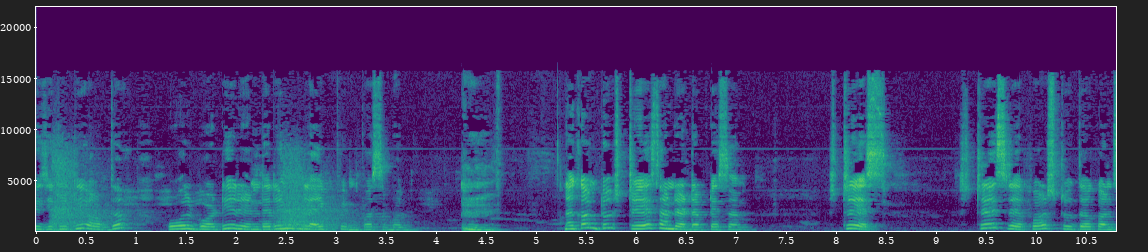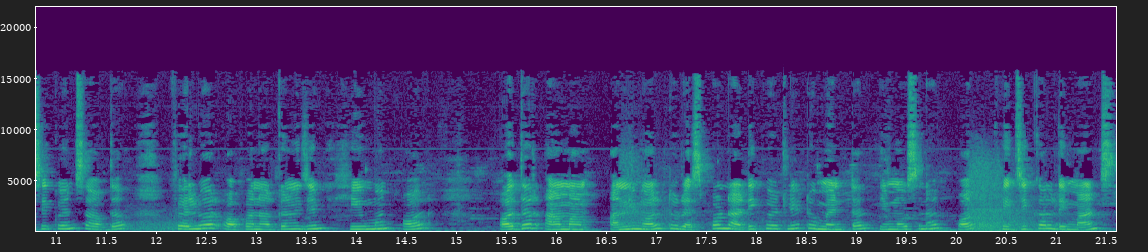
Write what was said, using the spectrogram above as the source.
rigidity of the whole body rendering life impossible now come to stress and adaptation. Stress. Stress refers to the consequence of the failure of an organism human or other animal to respond adequately to mental emotional or physical demands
